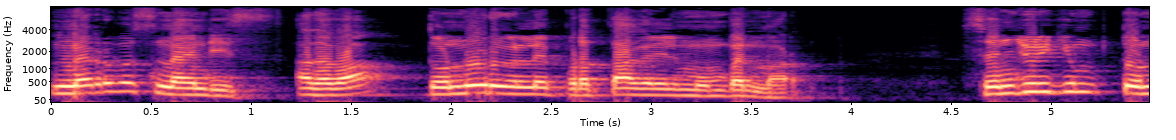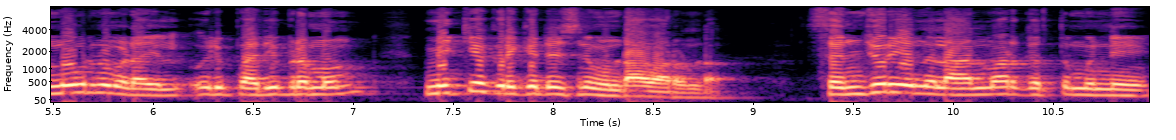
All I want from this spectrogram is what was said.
നെർവസ് നയന്റീസ് അഥവാ തൊണ്ണൂറുകളിലെ പുറത്താകലിൽ മുമ്പന്മാർ. സെഞ്ചുറിക്കും തൊണ്ണൂറിനുമിടയിൽ ഒരു പരിഭ്രമം മിക്ക ക്രിക്കറ്റേഴ്സിനും ഉണ്ടാവാറുണ്ട്. സെഞ്ചുറി എന്ന ലാൻഡ്മാർക്ക് എത്തും മുന്നേ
